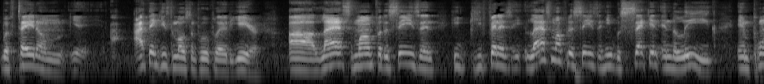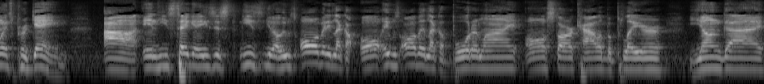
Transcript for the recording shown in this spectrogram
with Tatum, I think he's the most improved player of the year. Uh, last month of the season, he he finished. Last month of the season, he was second in the league in points per game. Uh, and he's taking. He's just. He's you know. He was already like a all. He was already like a borderline all star caliber player, young guy.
